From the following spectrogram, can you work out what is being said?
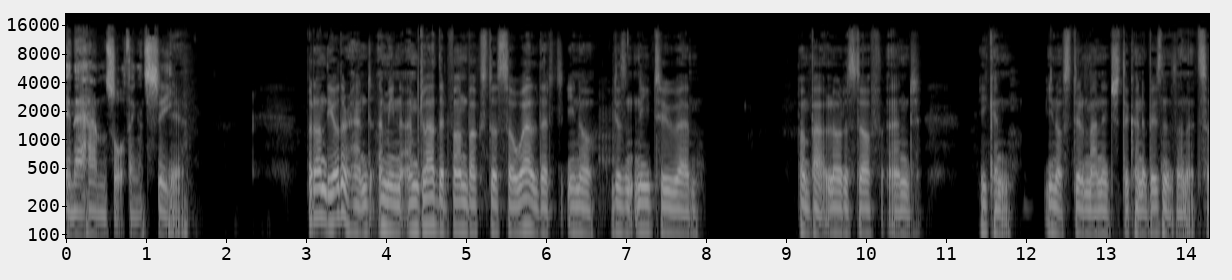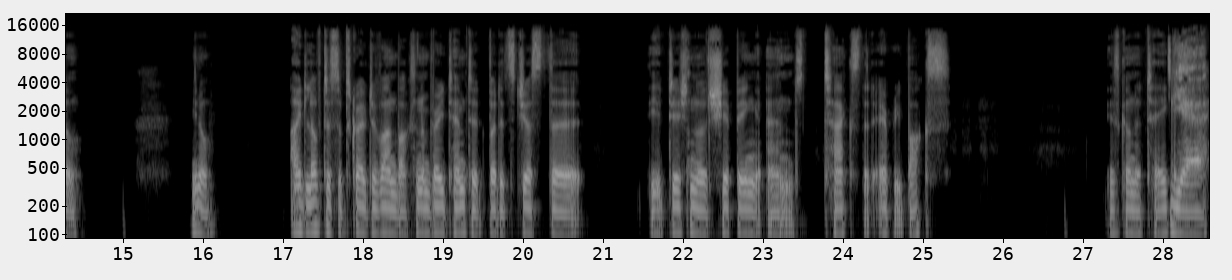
in their hands, sort of thing, and see. yeah. But on the other hand, I mean, I'm glad that Von Box does so well that you know he doesn't need to um, pump out a load of stuff, and he can you know still manage the kind of business on it. So, you know, I'd love to subscribe to Von Box, and I'm very tempted, but it's just the the additional shipping and tax that every box is going to take Yeah,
